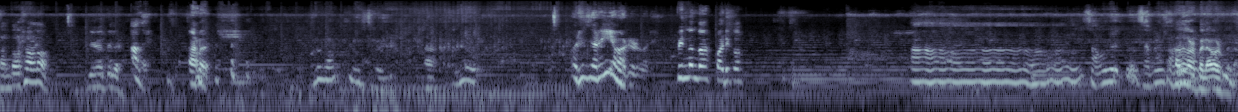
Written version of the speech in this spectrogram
സന്തോഷമാണോ? ജീവിതത്തിൽ? അതെ. ആണ്. ഒരു. ആ. ചെറിയ പാട്ടുകൾ പറയും പിന്നെന്താ? ആ, സമയം അത് കുഴപ്പമില്ല കുഴപ്പമില്ല.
